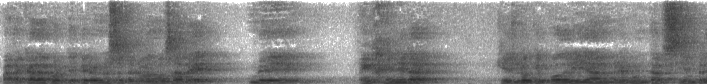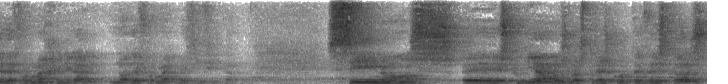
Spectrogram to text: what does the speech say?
para cada corte, pero nosotros lo vamos a ver eh, en general, qué es lo que podrían preguntar siempre de forma general, no de forma específica. Si nos eh, estudiamos los tres cortes de estos,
